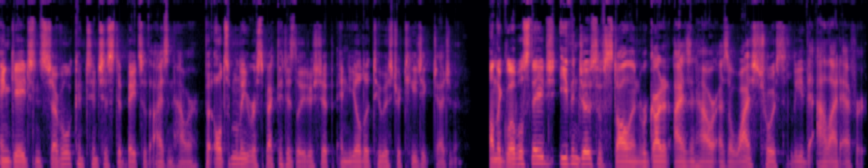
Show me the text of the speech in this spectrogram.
engaged in several contentious debates with Eisenhower, but ultimately respected his leadership and yielded to his strategic judgment. On the global stage, even Joseph Stalin regarded Eisenhower as a wise choice to lead the Allied effort.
